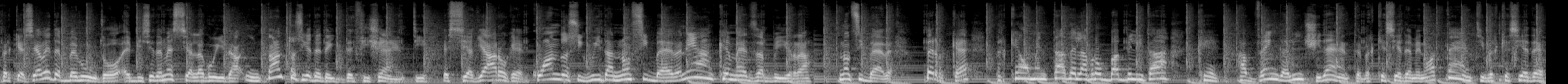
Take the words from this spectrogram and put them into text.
perché se avete bevuto e vi siete messi alla guida, intanto siete dei deficienti e sia chiaro che quando si guida non si beve neanche mezza birra, non si beve. Perché? Perché aumentate la probabilità che avvenga l'incidente, perché siete meno attenti, perché siete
